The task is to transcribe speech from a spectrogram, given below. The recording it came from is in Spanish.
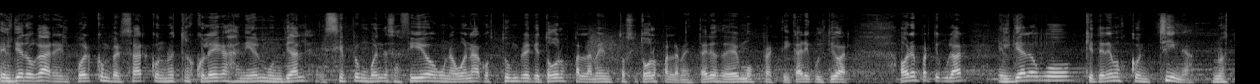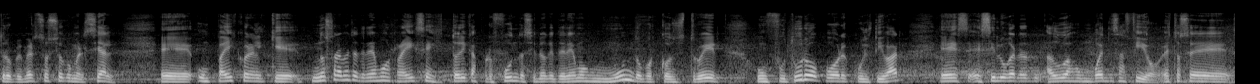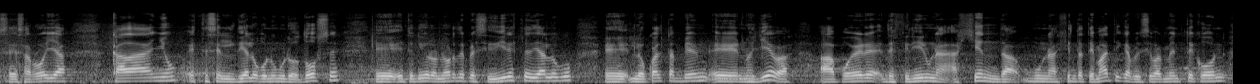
El dialogar, el poder conversar con nuestros colegas a nivel mundial es siempre un buen desafío, una buena costumbre que todos los parlamentos y todos los parlamentarios debemos practicar y cultivar. Ahora en particular, el diálogo que tenemos con China, nuestro primer socio comercial, eh, un país con el que no solamente tenemos raíces históricas profundas, sino que tenemos un mundo por construir, un futuro por cultivar, es, sin lugar a dudas un buen desafío. Esto se, desarrolla cada año, este es el diálogo número 12, eh, he tenido el honor de presidir este diálogo, eh, lo cual también nos lleva a poder definir una agenda, una agenda temática principalmente con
